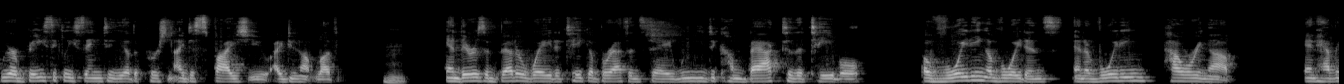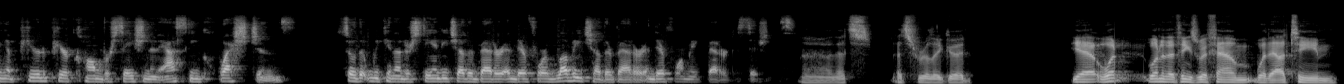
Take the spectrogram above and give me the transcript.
We are basically saying to the other person, I despise you. I do not love you. Mm. And there is a better way to take a breath and say, we need to come back to the table, avoiding avoidance and avoiding powering up and having a peer to peer conversation and asking questions so that we can understand each other better and therefore love each other better and therefore make better decisions. Uh, that's that's really good. Yeah, what one of the things we found with our team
